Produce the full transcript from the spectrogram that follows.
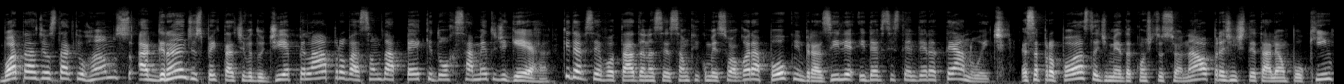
Boa tarde, Eustáquio Ramos. A grande expectativa do dia é pela aprovação da PEC do Orçamento de Guerra, que deve ser votada na sessão que começou agora há pouco em Brasília e deve se estender até a noite. Essa proposta de emenda constitucional, para a gente detalhar um pouquinho,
